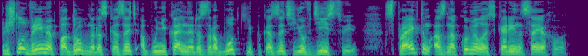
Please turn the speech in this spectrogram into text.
Пришло время подробно рассказать об уникальной разработке и показать ее в действии. С проектом ознакомилась Карина Саяхова.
